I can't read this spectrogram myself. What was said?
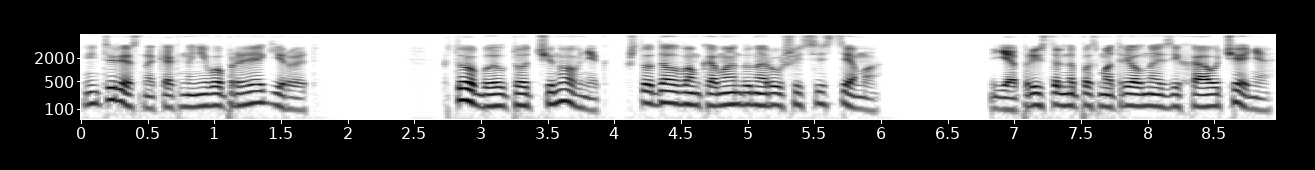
Интересно, как на него прореагирует. Кто был тот чиновник, что дал вам команду нарушить систему? Я пристально посмотрел на Зихао Ченя.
